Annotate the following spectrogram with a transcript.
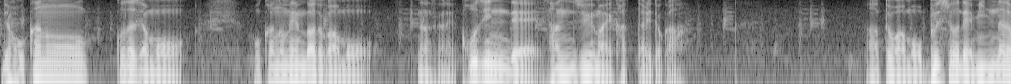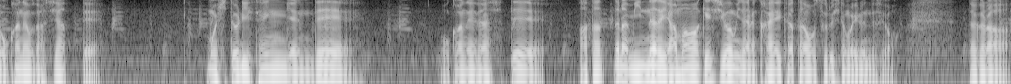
で、他の子たちはもう、他のメンバーとかはもう、なんですかね、個人で30枚買ったりとか、あとはもう部署でみんなでお金を出し合って、もう一人1000元でお金出して、当たったらみんなで山分けしようみたいな買い方をする人もいるんですよ。だから、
